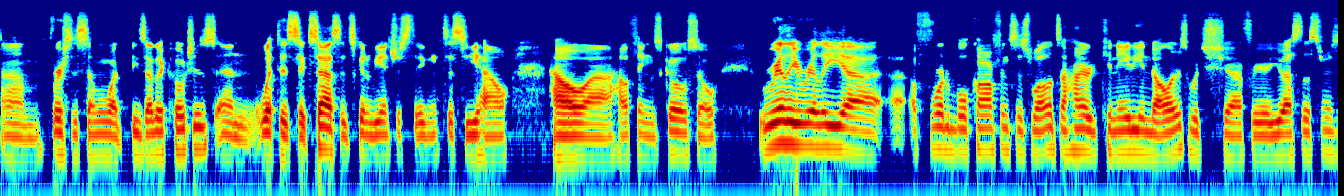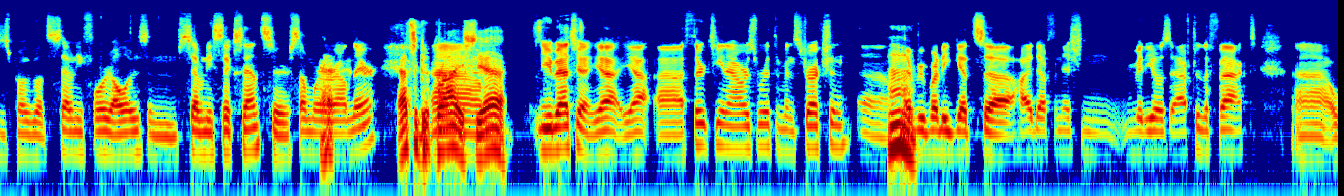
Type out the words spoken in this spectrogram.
um, versus some of what these other coaches. And with his success, it's going to be interesting to see how how uh, how things go. So really, really uh, affordable conference as well. It's a hundred Canadian dollars, which uh, for your U.S. listeners is probably about seventy four dollars and seventy six cents or somewhere around there. That's a good price, um, yeah. You betcha, yeah, yeah. Uh, Thirteen hours worth of instruction. Um, mm. Everybody gets uh, high definition videos after the fact. Uh,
